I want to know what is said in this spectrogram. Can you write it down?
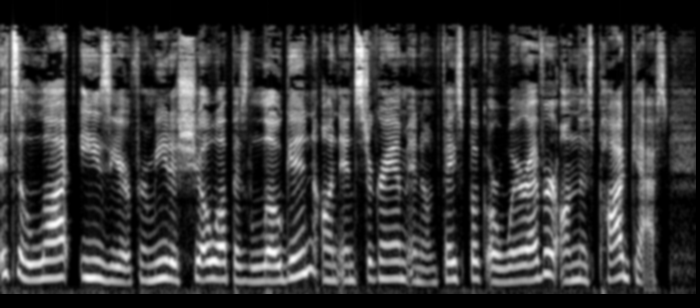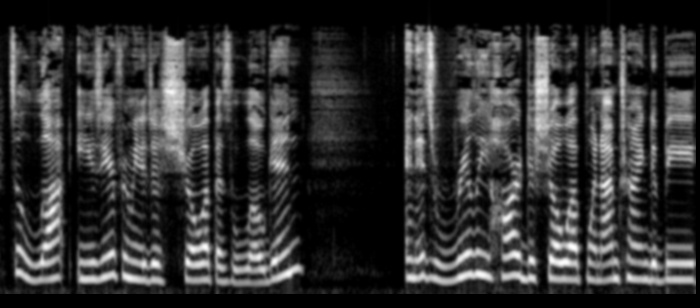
it's a lot easier for me to show up as Logan on Instagram and on Facebook or wherever on this podcast. It's a lot easier for me to just show up as Logan. And it's really hard to show up when I'm trying to be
